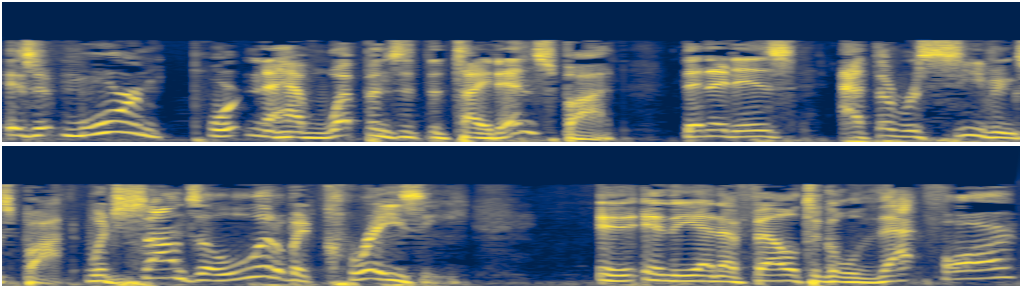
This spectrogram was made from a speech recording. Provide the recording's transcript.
is it more important to have weapons at the tight end spot than it is at the receiving spot, which sounds a little bit crazy in, in the NFL to go that far.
